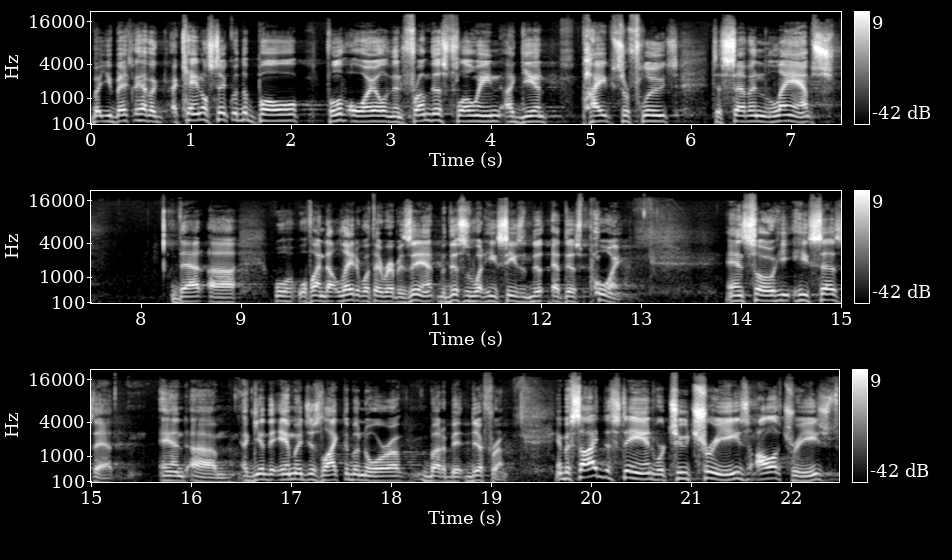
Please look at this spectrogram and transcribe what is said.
but you basically have a, a candlestick with a bowl full of oil, and then from this flowing, again, pipes or flutes to seven lamps that uh, we'll, we'll, find out later what they represent, but this is what he sees at this point. And so he, he says that. And um, again, the image is like the menorah, but a bit different. And beside the stand were two trees, olive trees,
